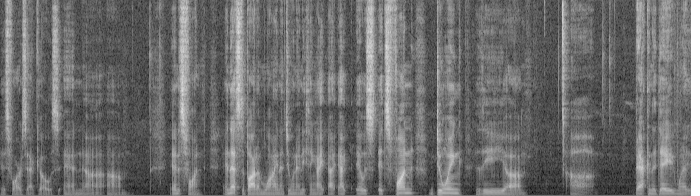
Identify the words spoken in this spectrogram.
as far as that goes and uh, um, and it's fun and that's the bottom line on doing anything I, I, I it was it's fun doing the uh, uh, back in the day when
